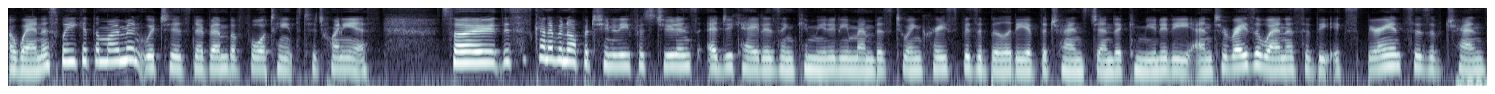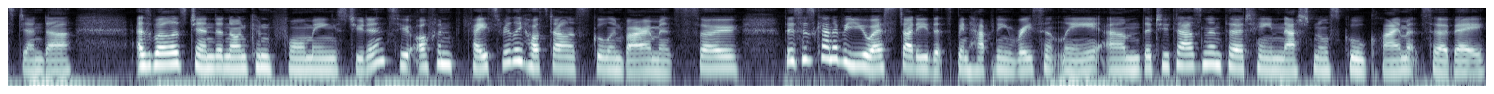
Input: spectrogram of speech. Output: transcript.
Awareness Week at the moment, which is November 14th to 20th. So, this is kind of an opportunity for students, educators, and community members to increase visibility of the transgender community and to raise awareness of the experiences of transgender, as well as gender non-conforming students who often face really hostile school environments. So, this is kind of a US study that's been happening recently. Um, the 2013 National School Climate Survey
